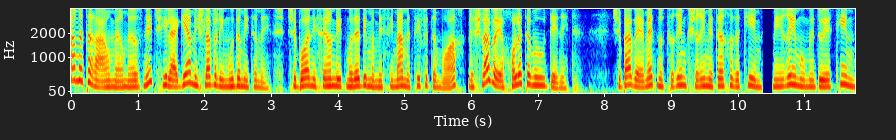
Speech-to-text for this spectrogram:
המטרה, אומר מרזניץ', היא להגיע משלב הלימוד המתאמץ, שבו הניסיון להתמודד עם המשימה מציף את המוח, לשלב היכולת המעודנת, שבה באמת נוצרים קשרים יותר חזקים, מהירים ומדויקים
